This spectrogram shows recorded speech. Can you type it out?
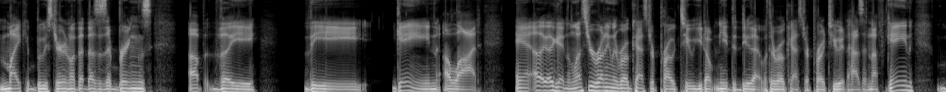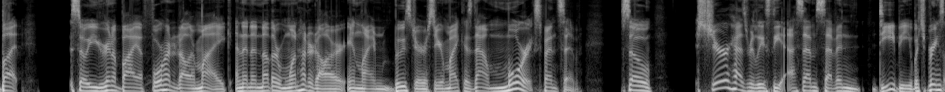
mic booster and what that does is it brings up the the gain a lot and uh, again, unless you're running the Rodecaster Pro 2, you don't need to do that with the Rodecaster Pro 2. It has enough gain. But so you're going to buy a $400 mic and then another $100 inline booster. So your mic is now more expensive. So Shure has released the SM7DB, which brings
